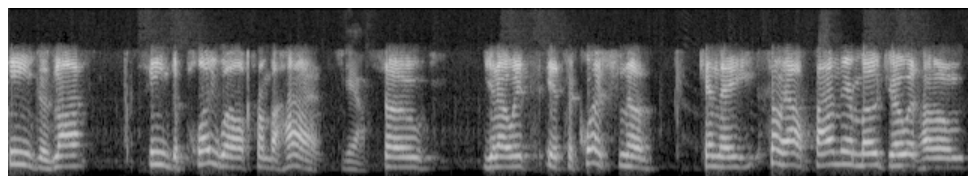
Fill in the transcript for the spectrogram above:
team does not seem to play well from behind. Yeah. So, you know, it's it's a question of can they somehow find their mojo at home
